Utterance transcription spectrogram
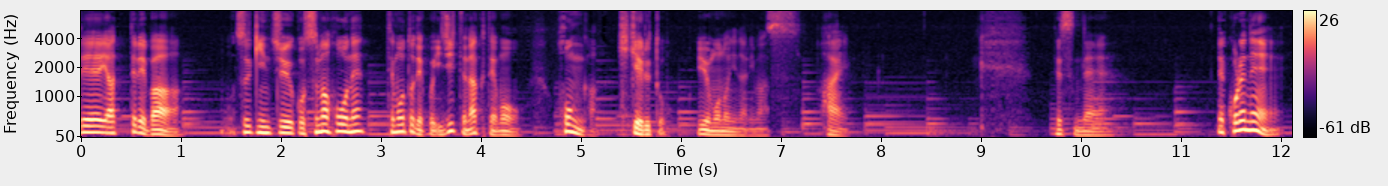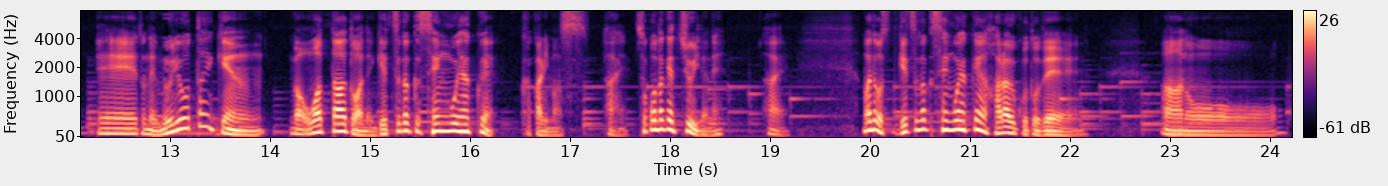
で、やってれば、通勤中、こうスマホをね、手元でこういじってなくても、本が聞けるというものになります。はい。ですね。で、これね、えっ、ー、とね、無料体験が終わった後はね、月額1500円かかります。はい。そこだけ注意だね。はい。まあでも、月額1500円払うことで、あのー、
